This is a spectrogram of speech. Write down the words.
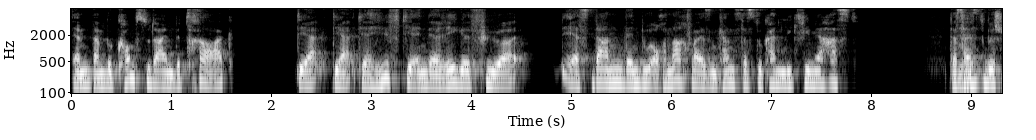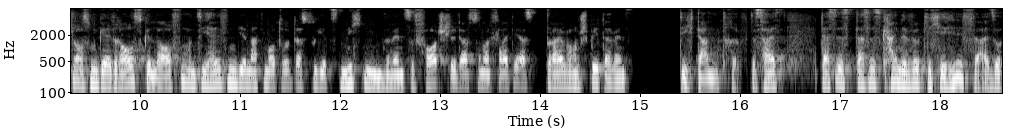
ähm, dann bekommst du da einen Betrag, der, der, der hilft dir in der Regel für erst dann, wenn du auch nachweisen kannst, dass du keine Liquidität mehr hast. Das mhm. heißt, du bist schon aus dem Geld rausgelaufen und sie helfen dir nach dem Motto, dass du jetzt nicht in Insolvenz sofort schlitterst, sondern vielleicht erst drei Wochen später, wenn es dich dann trifft. Das heißt, das ist, das ist keine wirkliche Hilfe. Also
